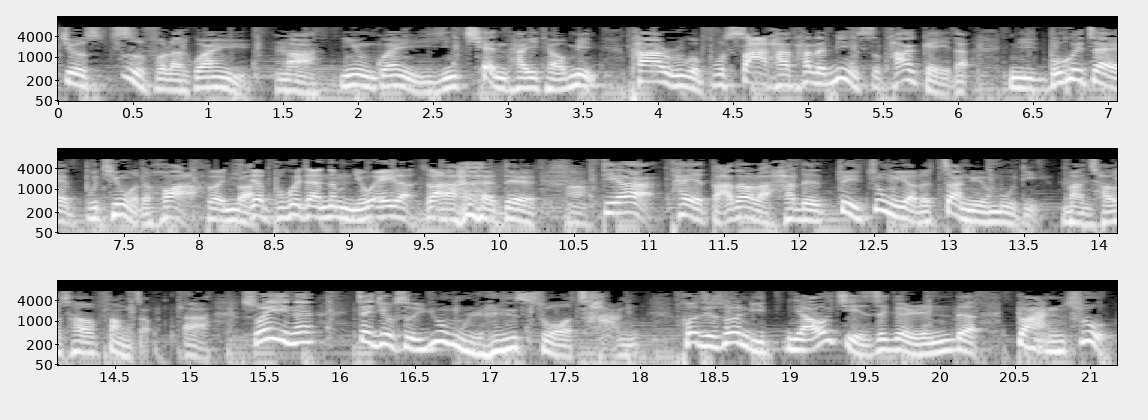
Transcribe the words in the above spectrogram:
就是制服了关羽、啊，因为关羽已经欠他一条命，他如果不杀他，他的命是他给的，你不会再不听我的话了，不，你是吧这不会再那么牛 A 了，是吧？啊，对啊第二，他也达到了他的最重要的战略目的，把曹操放走啊。所以呢，这就是用人所长，或者说你了解这个人的短处，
